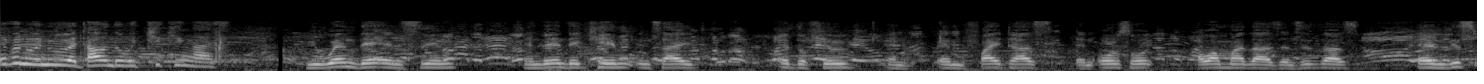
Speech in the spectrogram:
even when we were down, they were kicking us. We went there and sing, and then they came inside at the field and, and fight us and also our mothers and sisters. And this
